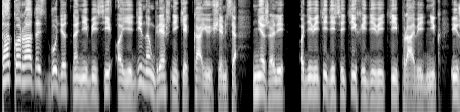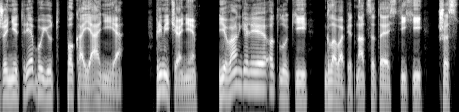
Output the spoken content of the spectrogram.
«Тако радость будет на небеси о едином грешнике кающемся, нежели о девяти десятих и девяти праведник, и же не требуют покаяния. Примечание. Евангелие от Луки, глава 15, стихи 6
